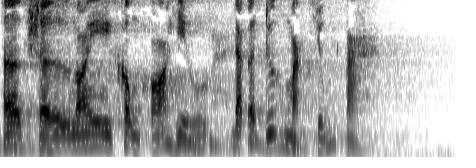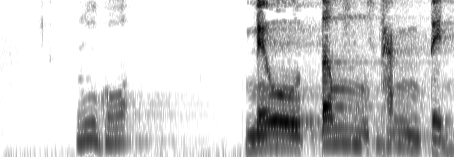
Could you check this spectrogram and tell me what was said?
Thật sự nói không khó hiểu, Đặt ở trước mặt chúng ta nếu tâm thanh tịnh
